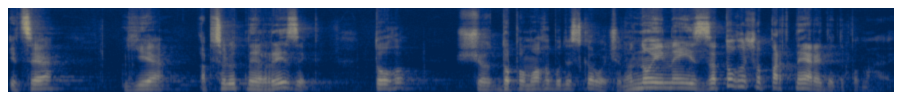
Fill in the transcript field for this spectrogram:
І це є абсолютний ризик того, що допомога буде скорочена. Ну і не із-за того, що партнери не допомагають,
